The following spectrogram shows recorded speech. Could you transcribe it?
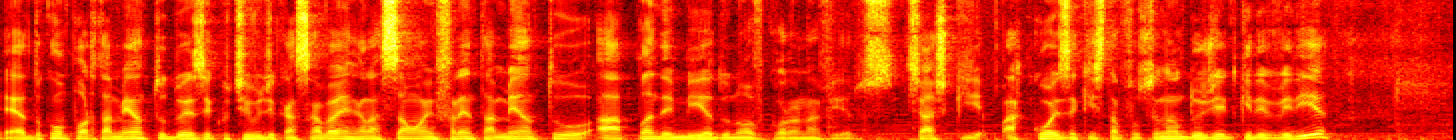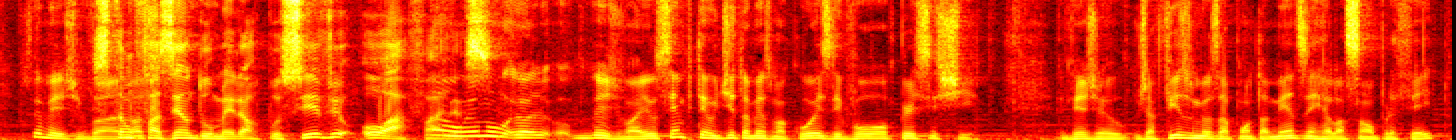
é, do comportamento do executivo de Cascavel em relação ao enfrentamento à pandemia do novo coronavírus? Você acha que a coisa aqui está funcionando do jeito que deveria? Veja, Ivan, Estão nós... fazendo o melhor possível ou há falhas? Não, eu não. Eu, veja, Ivan, eu sempre tenho dito a mesma coisa e vou persistir. Veja, eu já fiz os meus apontamentos em relação ao prefeito.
